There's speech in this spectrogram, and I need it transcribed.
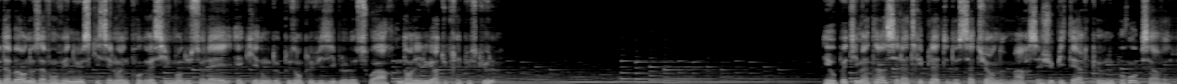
Tout d'abord, nous avons Vénus qui s'éloigne progressivement du Soleil et qui est donc de plus en plus visible le soir dans les lueurs du crépuscule. Et au petit matin, c'est la triplette de Saturne, Mars et Jupiter que nous pourrons observer.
